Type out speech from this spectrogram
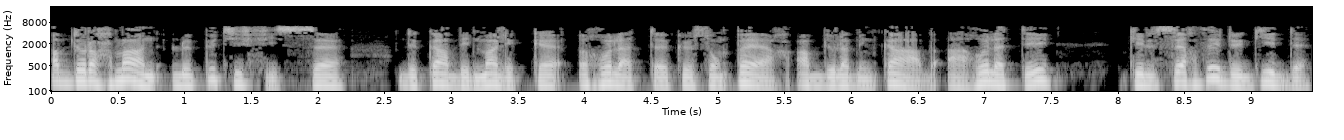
Abdurrahman, le petit-fils de Ka'b bin Malik, relate que son père, Abdullah bin Ka'b, a relaté qu'il servait de guide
